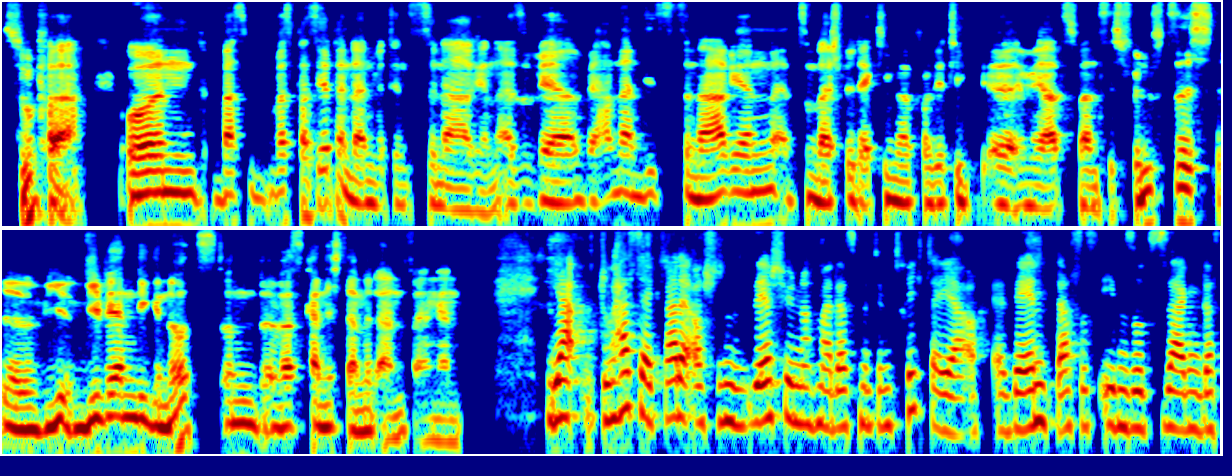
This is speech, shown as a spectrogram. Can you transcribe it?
Super. Und was, was passiert denn dann mit den Szenarien? Also wir, wir haben dann die Szenarien, äh, zum Beispiel der Klimapolitik äh, im Jahr 2050. Äh, wie, wie werden die genutzt und äh, was kann ich damit anfangen? Ja, du hast ja gerade auch schon sehr schön nochmal das mit dem Trichter ja auch erwähnt, dass es eben sozusagen das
